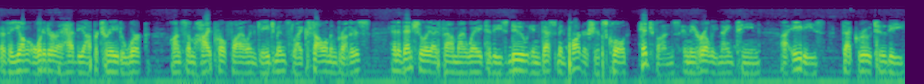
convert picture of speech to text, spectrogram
As a young auditor, I had the opportunity to work on some high profile engagements like Salomon Brothers. And eventually I found my way to these new investment partnerships called hedge funds in the early 1980s that grew to the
